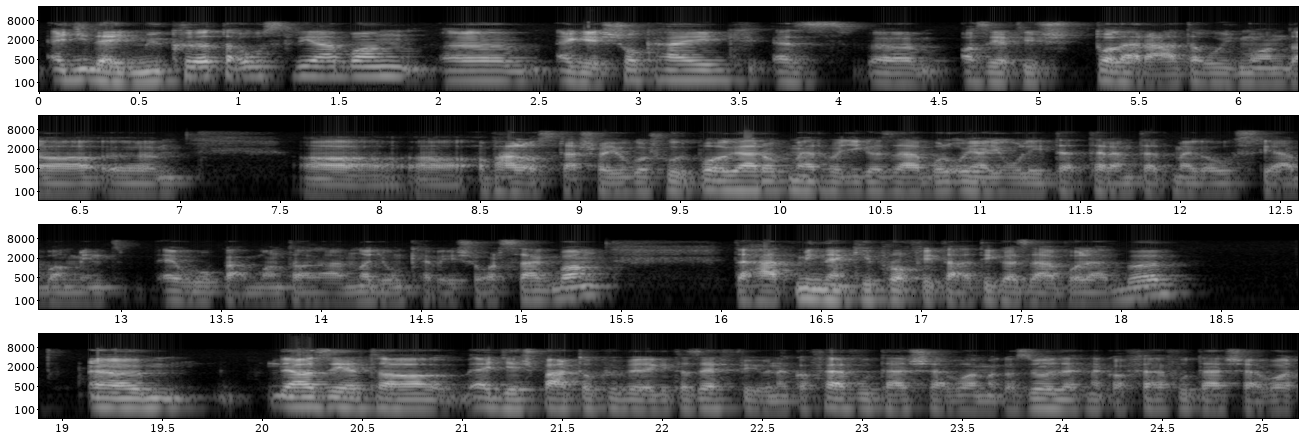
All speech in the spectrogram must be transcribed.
egy ideig működött Ausztriában, egész sokáig, ez azért is tolerálta úgymond a a, a, a választásra jogosult polgárok, mert hogy igazából olyan jólétet teremtett meg Ausztriában, mint Európában talán nagyon kevés országban. Tehát mindenki profitált igazából ebből. De azért a egyes pártok, főleg itt az FPÖ-nek a felfutásával, meg a zöldeknek a felfutásával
